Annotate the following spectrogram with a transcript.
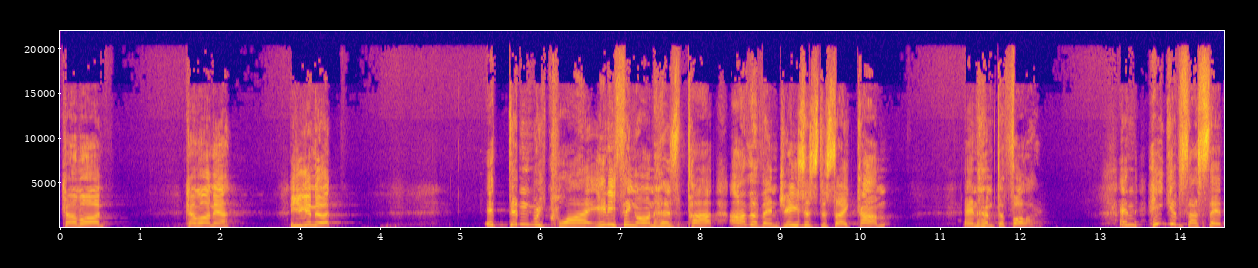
Come on. Come on now. You can do it. It didn't require anything on his part other than Jesus to say, Come, and him to follow. And he gives us that,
